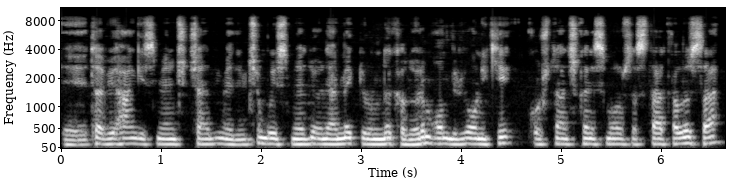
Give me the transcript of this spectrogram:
E, tabii hangi isimlerin çıkacağını bilmediğim için bu isimleri de önermek durumunda kalıyorum. 11 ve 12 koşudan çıkan isim olursa start alırsa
